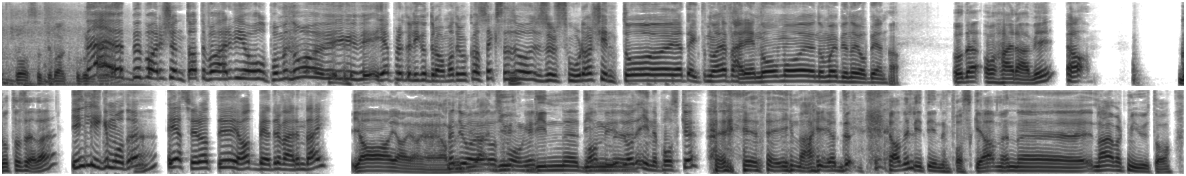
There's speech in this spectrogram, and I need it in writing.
Øbbe også tilbake på kontoret? Nei, Øbbe bare skjønte at hva er det vi holder på med nå? Jeg prøvde å ligge og dra meg til klokka seks, sola skinte, og jeg tenkte nå er jeg ferdig. Nå må, nå må jeg begynne å jobbe igjen. Ja. Og, det, og her er vi. Ja. Godt å se deg. I like måte. Jeg ser at jeg har hatt bedre vær enn deg. Ja, ja, ja. ja, ja. Men du har jo også unger. Din, Du, din, mye, du hadde innepåske. nei, jeg, jeg hadde litt innepåske, ja. Men eh, Nei, jeg har vært mye ute òg.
